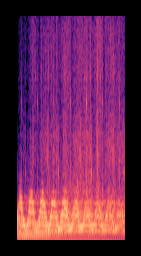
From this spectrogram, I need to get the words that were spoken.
Wow, wow, wow, wow, wow, wow, wow, wow.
